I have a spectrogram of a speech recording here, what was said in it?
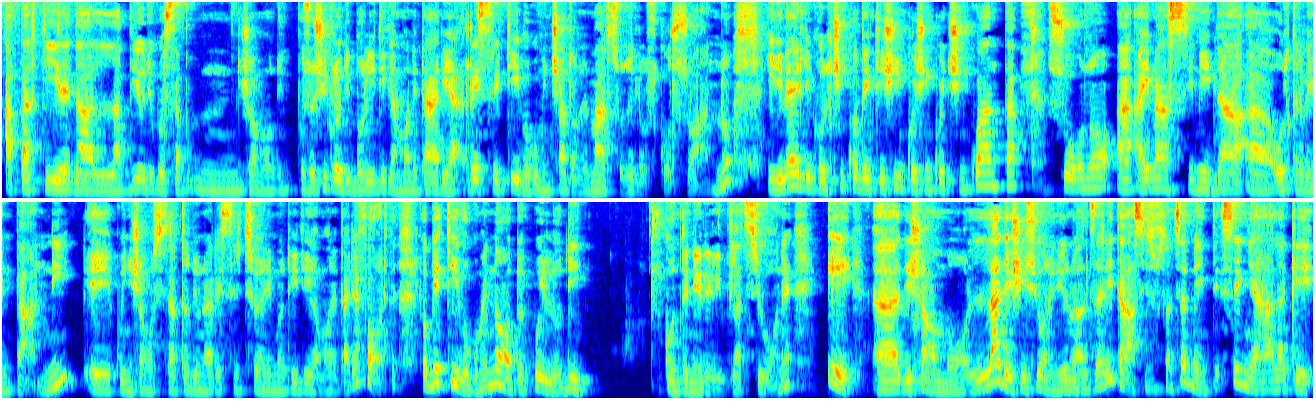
a partire dall'avvio di, questa, mm, diciamo, di questo ciclo di politica monetaria restrittivo cominciato nel marzo dello scorso anno. I livelli col 5,25-5,50 sono a, ai massimi da uh, oltre 20 anni e quindi diciamo, si tratta di una restrizione di politica monetaria forte. L'obiettivo, come è noto, è quello di contenere l'inflazione e eh, diciamo la decisione di non alzare i tassi sostanzialmente segnala che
